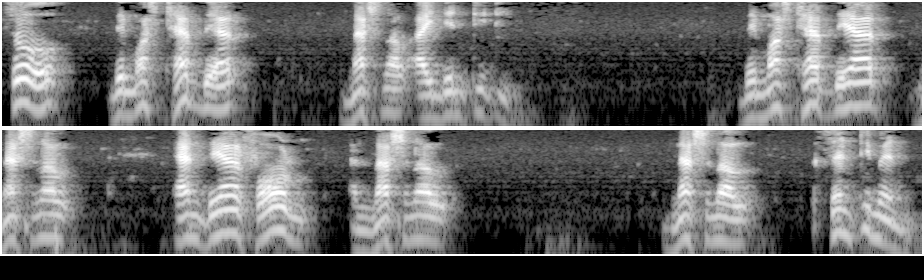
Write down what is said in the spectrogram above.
So they must have their national identities. They must have their national, and therefore a national, national sentiment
